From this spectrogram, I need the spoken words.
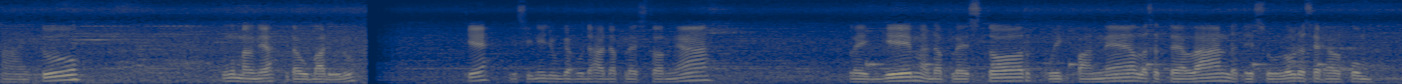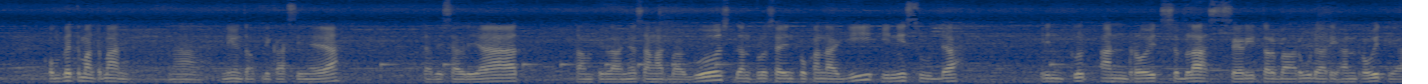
Nah itu. Tunggu malam ya. Kita ubah dulu. Oke di sini juga udah ada Play Store nya play game ada Play Store quick panel ada setelan ada Solo ada CL Home komplit teman-teman. Nah ini untuk aplikasinya ya. Kita bisa lihat tampilannya sangat bagus. Dan perlu saya infokan lagi ini sudah include Android 11 seri terbaru dari Android ya.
